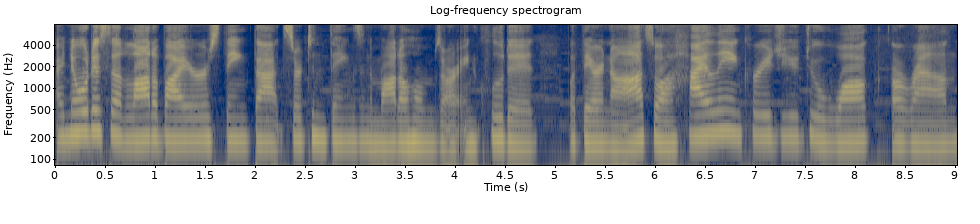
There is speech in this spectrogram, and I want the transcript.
I noticed that a lot of buyers think that certain things in the model homes are included, but they're not. So I highly encourage you to walk around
